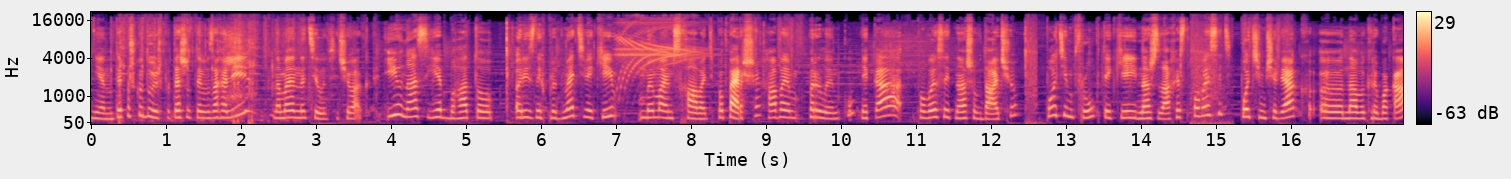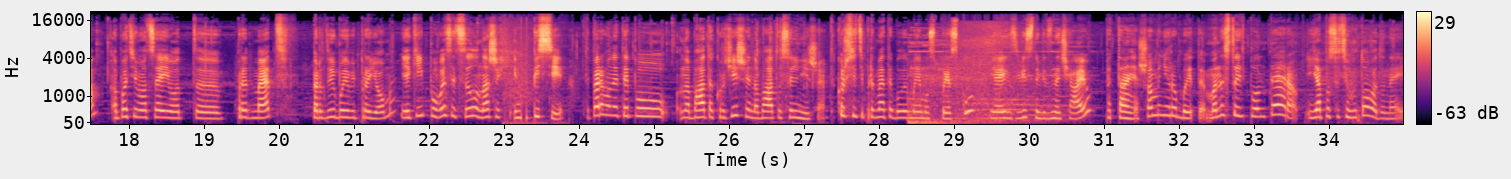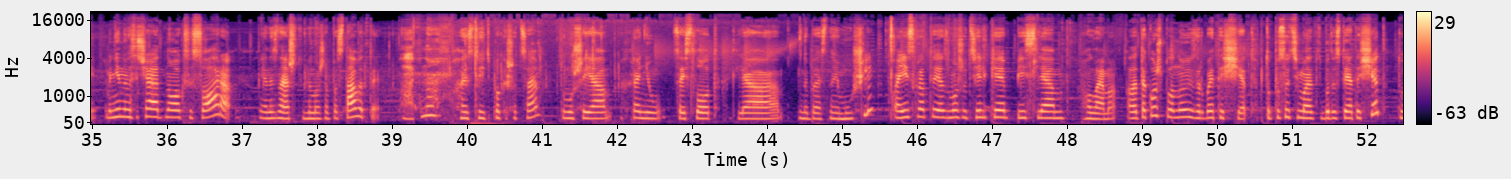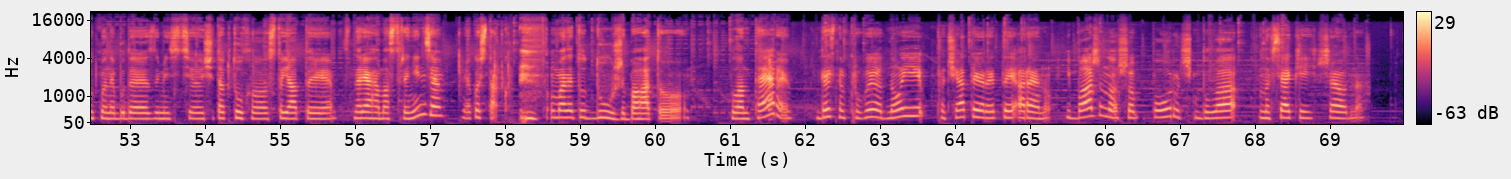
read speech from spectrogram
Ні, ну ти пошкодуєш про те, що ти взагалі на мене націлився, чувак. І у нас є багато різних предметів, які ми маємо схавати. По-перше, хаваємо перлинку, яка повисить нашу вдачу. Потім фрукт, який наш захист повисить, потім черв'як, е, навик рибака, а потім оцей от е, предмет, Передві бойові прийоми, який повисить силу наших NPC. Тепер вони, типу, набагато крутіші і набагато сильніші. Також всі ці предмети були в моєму списку. Я їх, звісно, відзначаю. Питання: що мені робити? У мене стоїть плантера, і я по суті готова до неї. Мені не вистачає одного аксесуара. Я не знаю, що тут не можна поставити. Ладно, хай стоїть поки що це, тому що я храню цей слот для небесної мушлі. А іскрати я зможу тільки після голема. Але також планую зробити щит. Тобто, по суті, у мене тут буде стояти щит. Тут в мене буде замість е, щита ктулха стояти снаряга Мастер Ніндзя. Якось так. у мене тут дуже багато плантери. Десь навкруги одної почати рити арену. І бажано, щоб поруч була на всякий ще одна.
